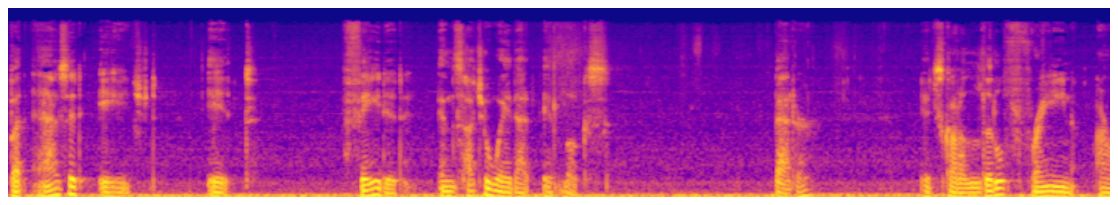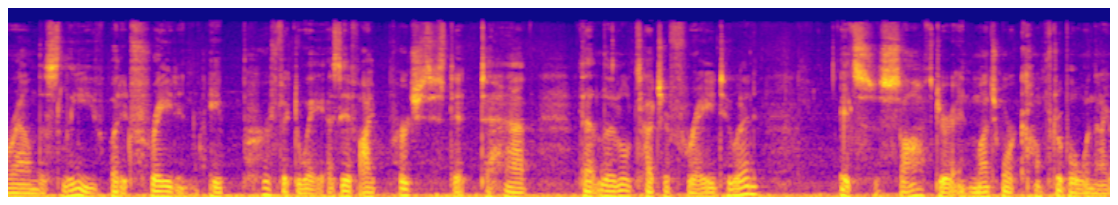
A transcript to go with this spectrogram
but as it aged, it faded in such a way that it looks better. It's got a little fraying around the sleeve, but it frayed in a perfect way, as if I purchased it to have that little touch of fray to it. It's softer and much more comfortable when I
